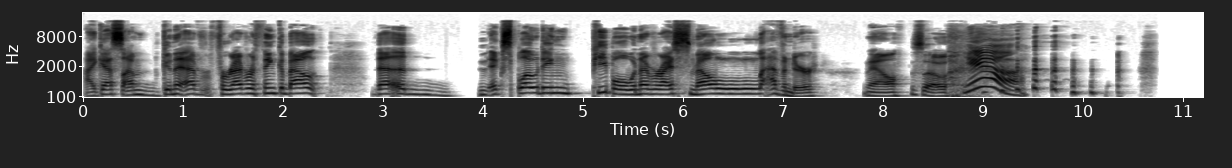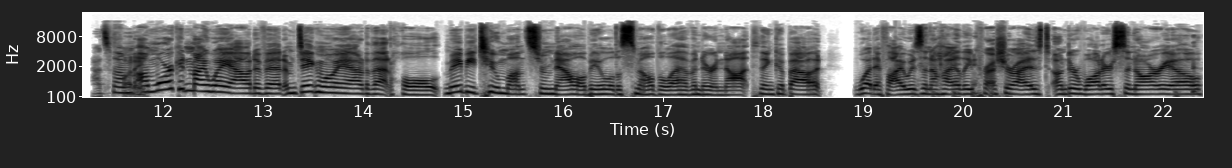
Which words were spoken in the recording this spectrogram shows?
I guess I'm gonna ever forever think about the exploding people whenever I smell lavender now. So Yeah. that's So I'm. I'm working my way out of it. I'm digging my way out of that hole. Maybe two months from now, I'll be able to smell the lavender and not think about what if I was in a highly pressurized underwater scenario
